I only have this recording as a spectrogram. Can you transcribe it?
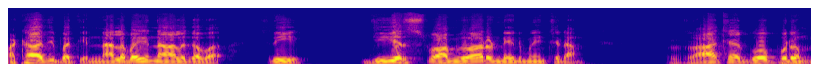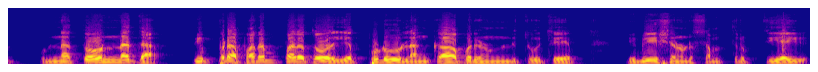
మఠాధిపతి నలభై నాలుగవ శ్రీ జియర్ స్వామివారు నిర్మించిన రాచగోపురం ఉన్నతోన్నత విప్ర పరంపరతో ఎప్పుడూ లంకాపురి నుండి చూచే విభీషణుడు సంతృప్తి అయి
